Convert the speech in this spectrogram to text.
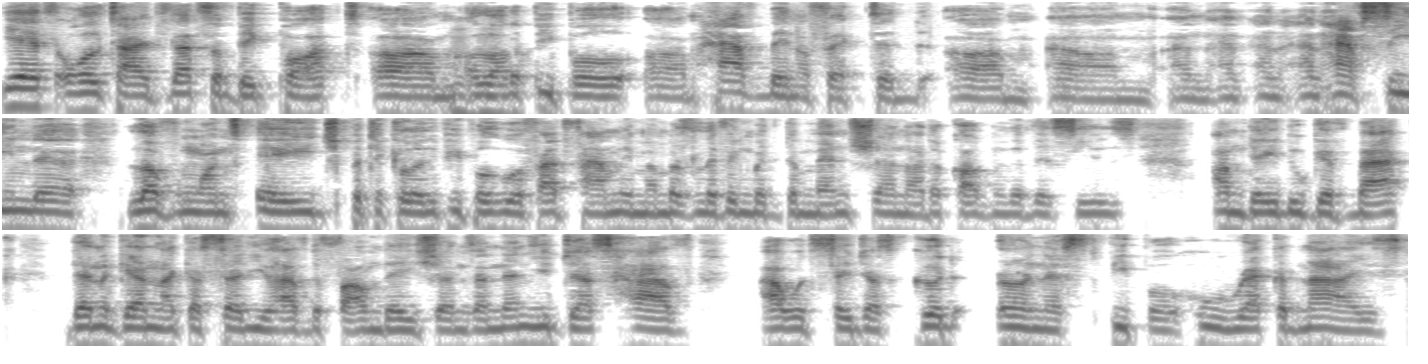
Yeah, it's all types. That's a big part. Um, mm-hmm. A lot of people um, have been affected um, um, and, and, and have seen their loved ones age, particularly people who have had family members living with dementia and other cognitive issues. Um, they do give back. Then again, like I said, you have the foundations, and then you just have, I would say, just good, earnest people who recognize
